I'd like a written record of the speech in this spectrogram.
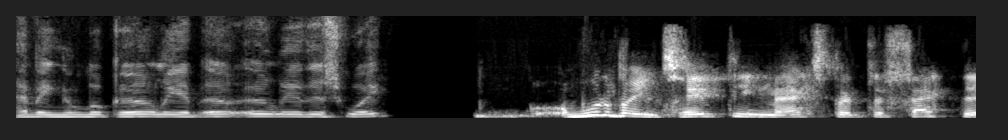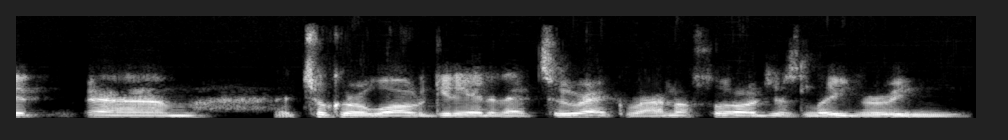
having a look earlier earlier this week. It would have been tempting, Max, but the fact that um, it took her a while to get out of that Toorak run, I thought I'd just leave her in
